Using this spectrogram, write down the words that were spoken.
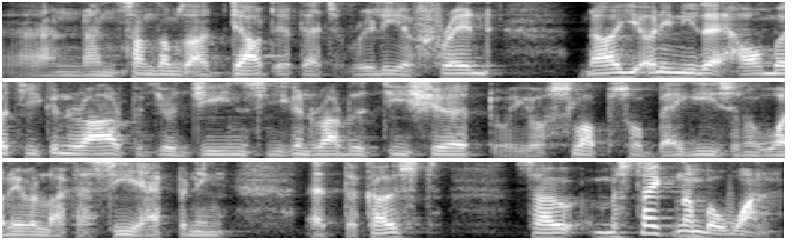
and, and sometimes I doubt if that's really a friend. Now you only need a helmet. You can ride with your jeans, and you can ride with a t-shirt or your slops or baggies or whatever, like I see happening at the coast. So mistake number one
